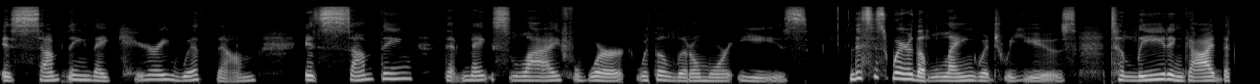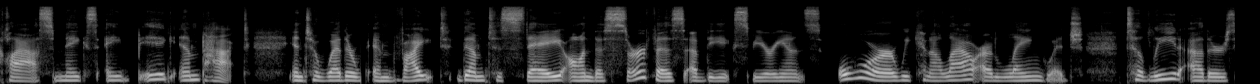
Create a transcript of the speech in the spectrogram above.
it's something they carry with them. It's something that makes life work with a little more ease. This is where the language we use to lead and guide the class makes a big impact into whether we invite them to stay on the surface of the experience or we can allow our language to lead others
